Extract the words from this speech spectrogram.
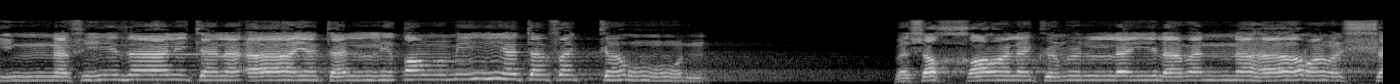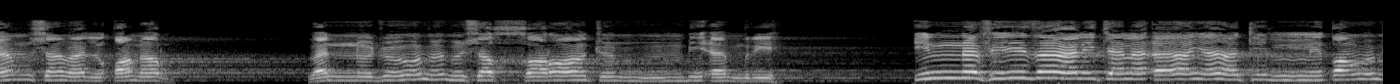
إن في ذلك لآية لقوم يتفكرون فسخر لكم الليل والنهار والشمس والقمر والنجوم مسخرات بأمره إن في ذلك لآيات لقوم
